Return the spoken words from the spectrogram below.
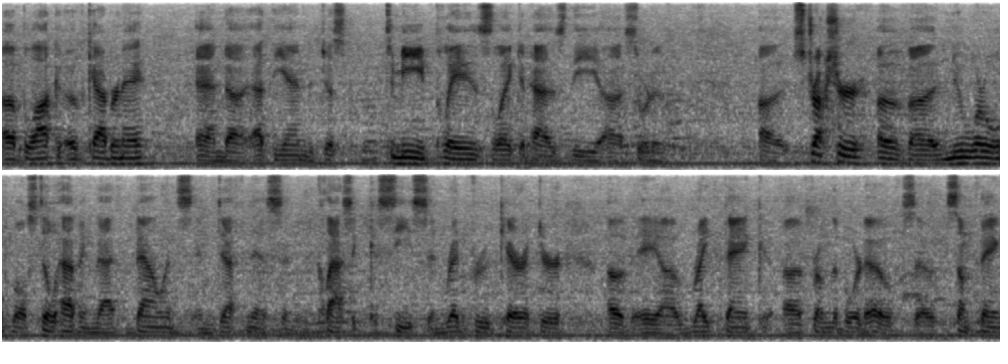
uh, block of Cabernet. And uh, at the end, it just, to me, plays like it has the uh, sort of uh, structure of uh, New World while still having that balance and deftness and classic cassis and red fruit character of a uh, right bank uh, from the Bordeaux. So something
